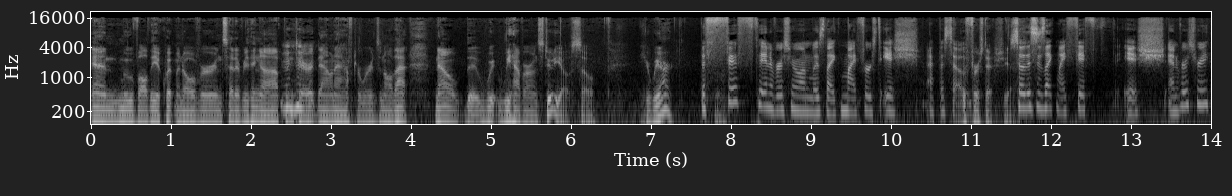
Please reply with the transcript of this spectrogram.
and move all the equipment over and set everything up and Mm-hmm. tear it down afterwards and all that. Now the, we, we have our own studio, so here we are. The fifth anniversary one was like my first ish episode. The first ish, yeah. So this is like my fifth ish anniversary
